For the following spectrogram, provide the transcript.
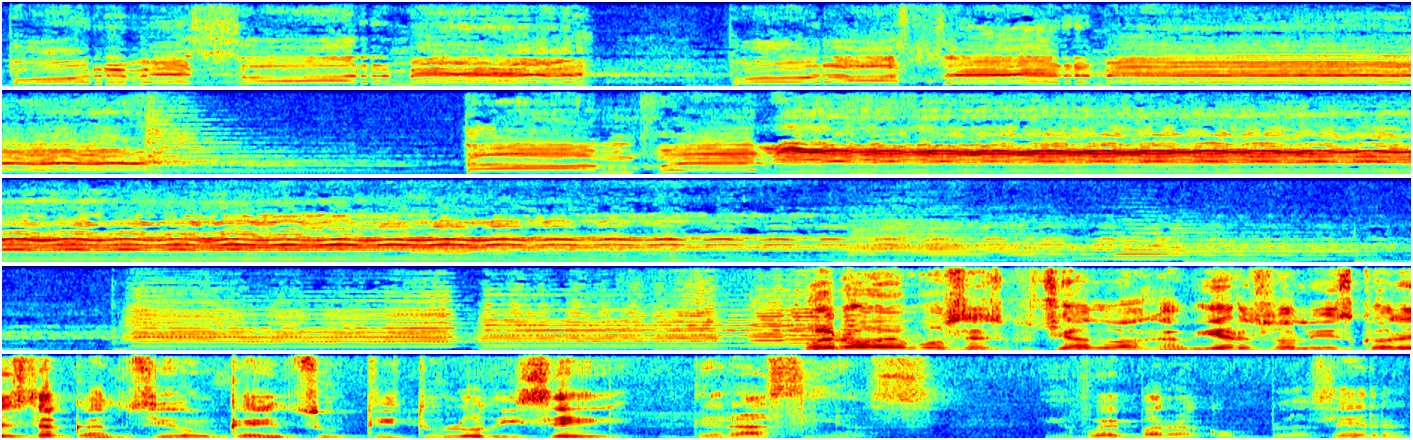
por besarme, por hacerme tan feliz. Bueno, hemos escuchado a Javier Solís con esta canción que en su título dice Gracias y fue para complacer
